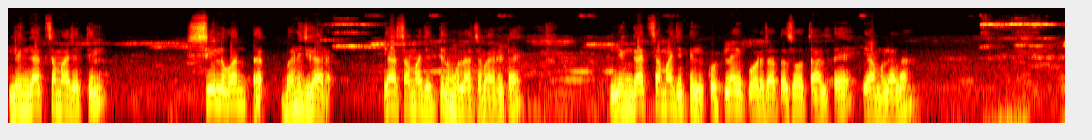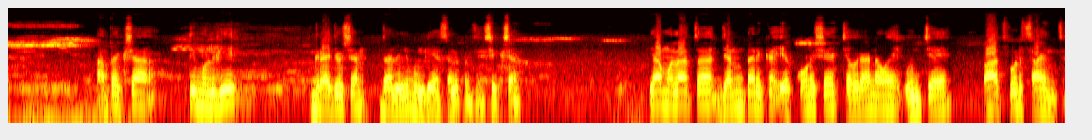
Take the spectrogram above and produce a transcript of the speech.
लिंगायत समाजातील शीलवंत भणजगार या समाजातील मुलाचा बायरेट आहे. लिंगायत समाजातील कुठलाही पोट जात असो चालतंय या मुलाला. अपेक्षा ती मुलगी ग्रॅज्युएशन झालेली मुलगी असायला पाहिजे शिक्षण. या मुलाचा जन्मतारीख एकोणीसशे चौऱ्याण्णव आहे उंची आहे पाच फूट सहा इंच.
